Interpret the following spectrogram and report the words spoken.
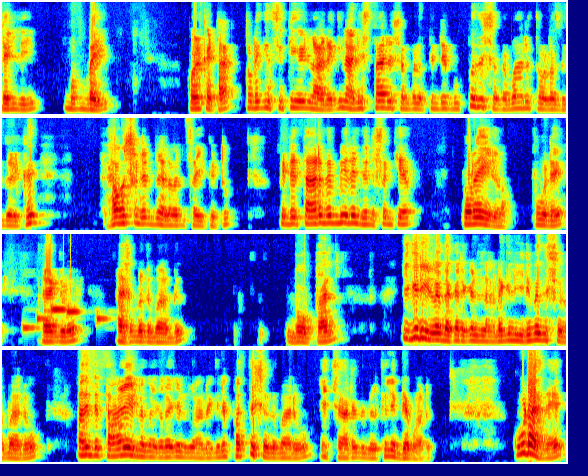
ഡൽഹി മുംബൈ കൊൽക്കത്ത തുടങ്ങിയ സിറ്റികളിലാണെങ്കിൽ അടിസ്ഥാന ശമ്പളത്തിന്റെ മുപ്പത് ശതമാനത്തോളം നിങ്ങൾക്ക് ഹൗസ് റെന്റ് അലവൻസ് ആയി കിട്ടും. പിന്നെ താരതമ്യേന ജനസംഖ്യ കുറേയുള്ള പൂനെ ബാംഗ്ലൂർ അഹമ്മദാബാദ് ഭോപ്പാൽ. ഇങ്ങനെയുള്ള നഗരങ്ങളിലാണെങ്കിൽ ഇരുപത് ശതമാനവും അതിന്റെ താഴെയുള്ള നഗരങ്ങളിലാണെങ്കിൽ പത്ത് ശതമാനവും എച്ച് ആർ നിങ്ങൾക്ക് ലഭ്യമാണ്. കൂടാതെ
